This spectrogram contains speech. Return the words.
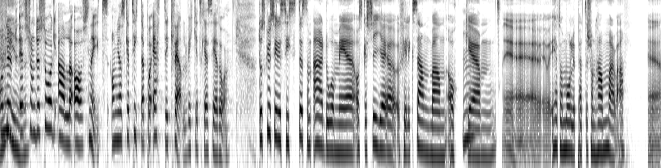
Och nu, eftersom du såg alla avsnitt, om jag ska titta på ett ikväll, vilket ska jag se då? Då ska du se det sista som är då med Oscar Zia, Felix Sandman och Mm. ehm, eh, heter hon Molly Pettersson Hammar va? Eh,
